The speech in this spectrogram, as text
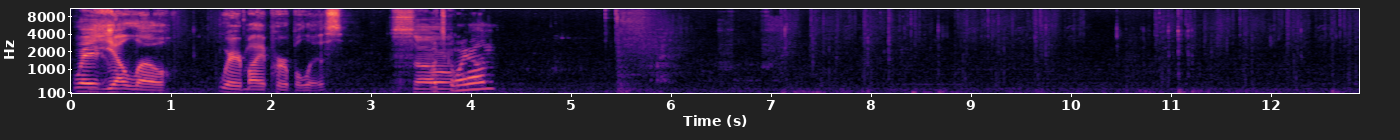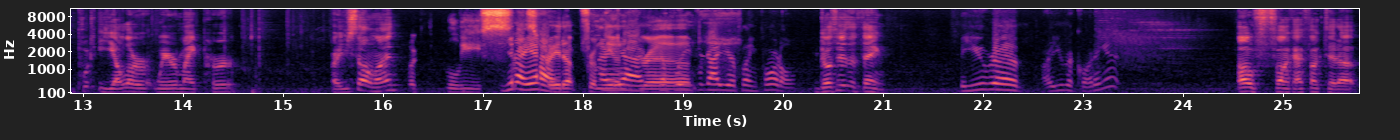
wait. yellow where my purple is. So What's going on? Put yellow where my perp. Are you still online? Put police Yeah, yeah. straight up from the I, yeah, I completely forgot you were playing Portal. Go through the thing. But you, uh, are you recording it? Oh fuck! I fucked it up.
